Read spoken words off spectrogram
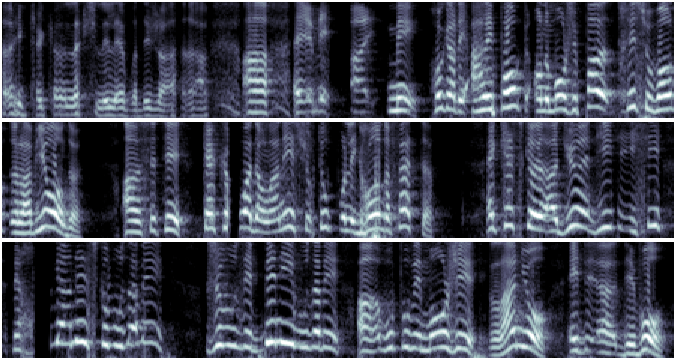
Quelqu'un lèche les lèvres déjà. Ah, mais, ah, mais, regardez, à l'époque, on ne mangeait pas très souvent de la viande. C'était quelques fois dans l'année, surtout pour les grandes fêtes. Et qu'est-ce que euh, Dieu dit ici? Mais regardez ce que vous avez. Je vous ai béni, vous avez, vous pouvez manger de l'agneau et euh, des veaux.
